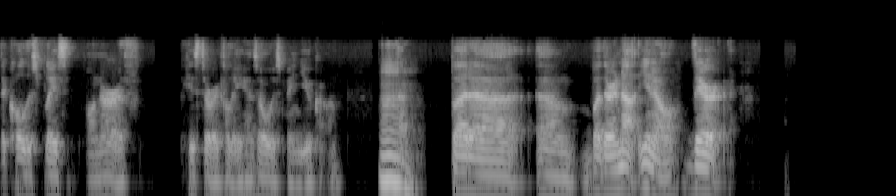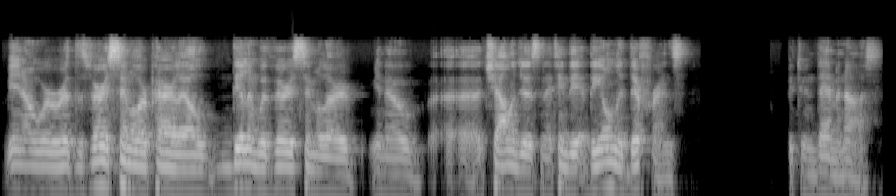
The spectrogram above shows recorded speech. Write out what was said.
the coldest place on Earth historically has always been Yukon, Mm. but uh, um, but they're not. You know, they're you know we're at this very similar parallel, dealing with very similar you know uh, uh, challenges, and I think the the only difference between them and us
